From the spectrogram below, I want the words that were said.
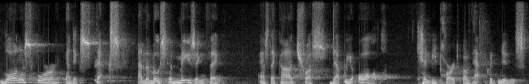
longs for and expects. And the most amazing thing is that God trusts that we all can be part of that good news.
